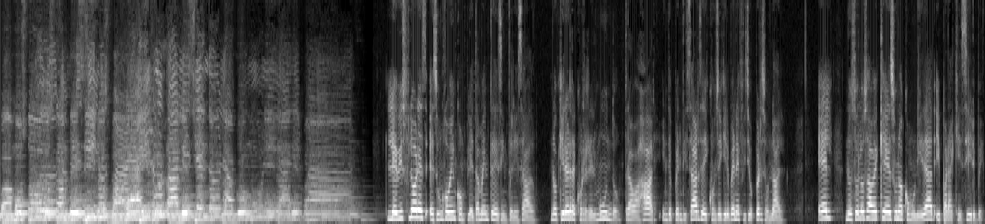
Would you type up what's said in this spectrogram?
Vamos todos campesinos para ir fortaleciendo la comunidad de paz. Levis Flores es un joven completamente desinteresado. No quiere recorrer el mundo, trabajar, independizarse y conseguir beneficio personal. Él no solo sabe qué es una comunidad y para qué sirve,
